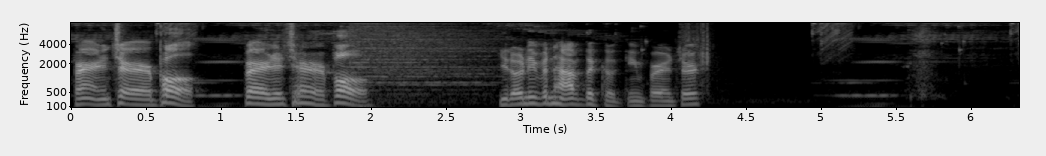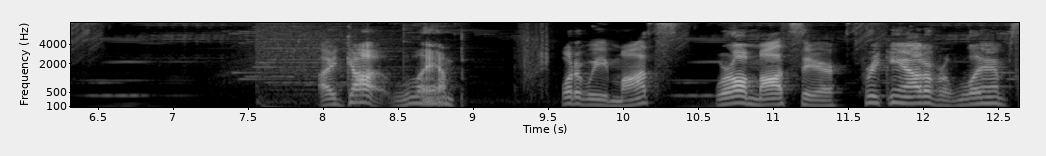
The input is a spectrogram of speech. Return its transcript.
Furniture pull. Furniture pull. You don't even have the cooking furniture. I got lamp. What are we, moths? We're all moths here. Freaking out over lamps.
